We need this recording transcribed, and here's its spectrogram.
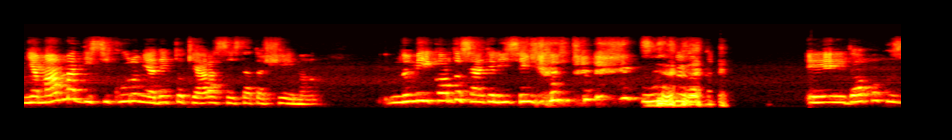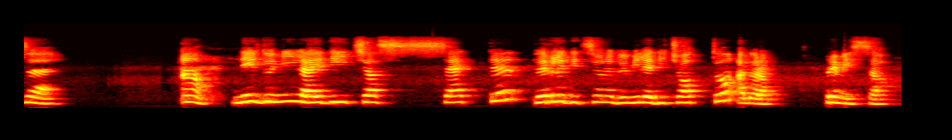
mia mamma di sicuro mi ha detto Chiara sei stata scema. Non mi ricordo se anche l'insegnante. comunque, e dopo cos'è? Ah, nel 2017, per l'edizione 2018, allora, premessa,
